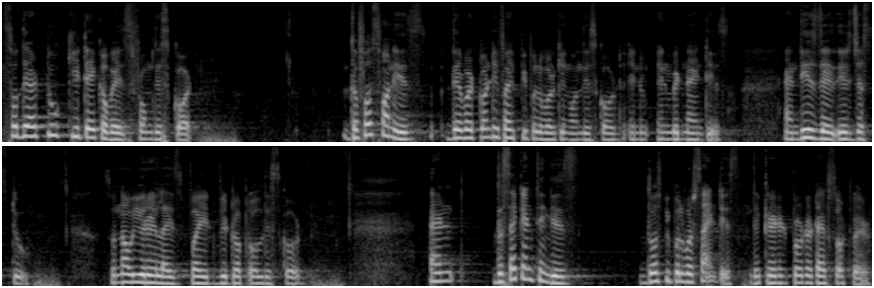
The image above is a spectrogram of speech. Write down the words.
So there are two key takeaways from this code. The first one is there were 25 people working on this code in, in mid-90s, and these days it's just two. So now you realize why we dropped all this code. And the second thing is those people were scientists. They created prototype software.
